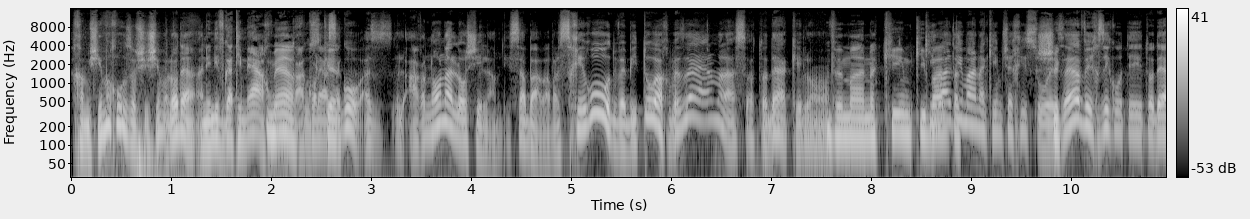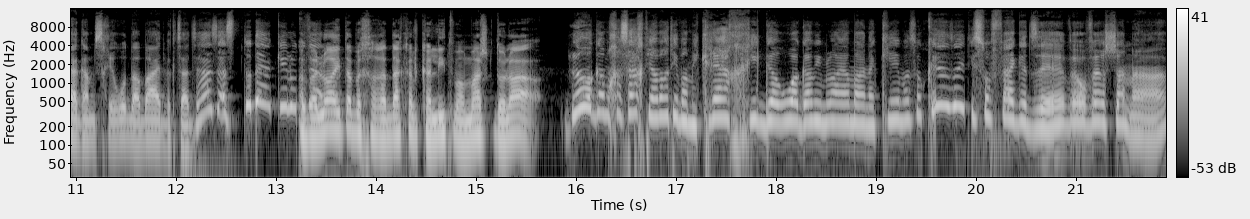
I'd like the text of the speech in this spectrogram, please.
50 אחוז או 60, לא יודע, אני נפגעתי 100 אחוז, 100%, הכל היה כן. סגור, אז ארנונה לא שילמתי, סבבה, אבל שכירות וביטוח וזה, אין מה לעשות, אתה יודע, כאילו... ומענקים קיבלת, קיבלתי מענקים שכיסו ש- את זה, והחזיקו אותי, אתה יודע, גם שכירות בבית וקצת זה, אז אז אתה יודע, כאילו, אתה יודע. אבל לא היית בחרדה כלכלית ממש גדולה. לא, גם חסכתי, אמרתי, במקרה הכי גרוע, גם אם לא היה מענקים, אז אוקיי, אז הייתי סופג את זה, ועובר שנה,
